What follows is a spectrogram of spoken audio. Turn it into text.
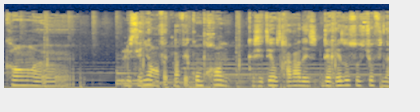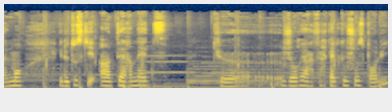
quand le Seigneur en fait m'a fait comprendre que c'était au travers des, réseaux sociaux finalement et de tout ce qui est Internet que j'aurais à faire quelque chose pour lui,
